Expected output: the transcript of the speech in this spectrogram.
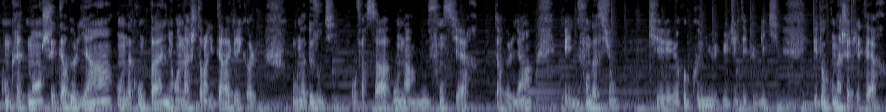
Concrètement, chez Terre de Liens, on accompagne en achetant les terres agricoles. On a deux outils pour faire ça. On a une foncière, Terre de Liens, et une fondation qui est reconnue d'utilité publique. Et donc on achète les terres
